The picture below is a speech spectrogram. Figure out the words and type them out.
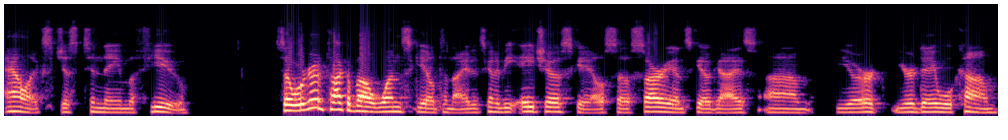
Alex, just to name a few. So we're going to talk about one scale tonight. It's going to be HO scale. So sorry, N scale guys. Um, your your day will come.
